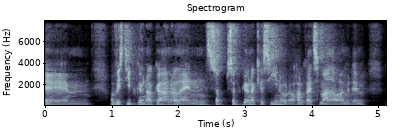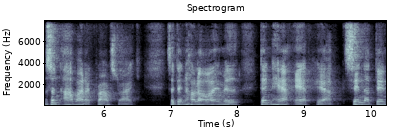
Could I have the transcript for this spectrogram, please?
Øh, og hvis de begynder at gøre noget andet, så, så begynder casinoet at holde rigtig meget øje med dem. Og sådan arbejder CrowdStrike. Så den holder øje med, den her app her, sender den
